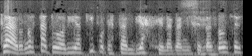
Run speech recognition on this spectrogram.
claro, no está todavía aquí porque está en viaje la camiseta, entonces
